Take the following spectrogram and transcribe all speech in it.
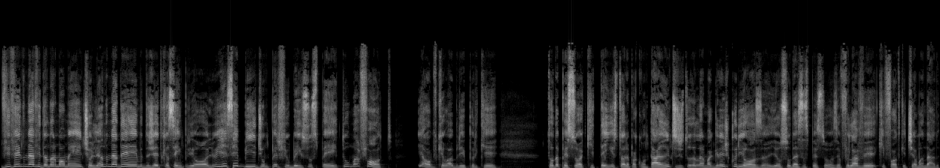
vivendo minha vida normalmente, olhando minha DM do jeito que eu sempre olho, e recebi de um perfil bem suspeito uma foto. E é óbvio que eu abri, porque toda pessoa que tem história para contar, antes de tudo, ela é uma grande curiosa. E eu sou dessas pessoas. Eu fui lá ver que foto que tinha mandado.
